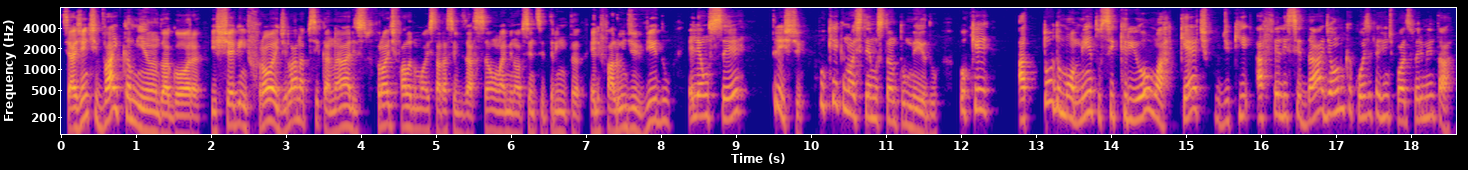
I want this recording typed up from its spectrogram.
Se a gente vai caminhando agora e chega em Freud, lá na psicanálise, Freud fala no mal-estar da civilização, lá em 1930, ele fala o indivíduo, ele é um ser triste. Por que, que nós temos tanto medo? Porque a todo momento se criou um arquétipo de que a felicidade é a única coisa que a gente pode experimentar.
